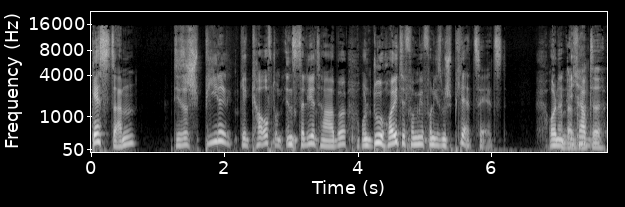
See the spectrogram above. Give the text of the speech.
gestern dieses Spiel gekauft und installiert habe und du heute von mir von diesem Spiel erzählst? Und, Und ich habe hatte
